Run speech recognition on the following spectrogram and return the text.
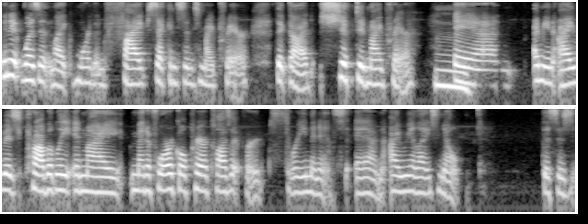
And it wasn't like more than five seconds into my prayer that God shifted my prayer Mm. And I mean, I was probably in my metaphorical prayer closet for three minutes and I realized, no, this is,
